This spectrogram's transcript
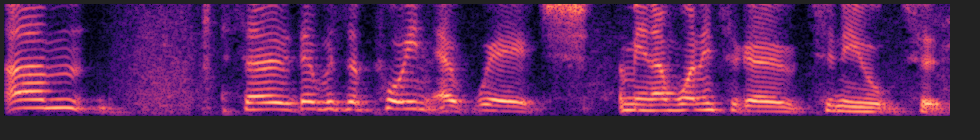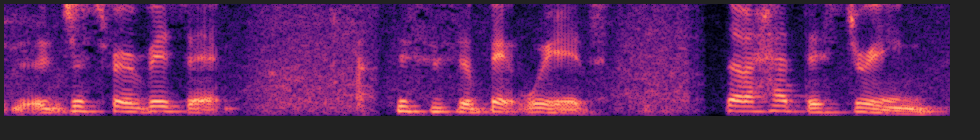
Um, so there was a point at which I mean I wanted to go to New York to, just for a visit. This is a bit weird that I had this dream,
